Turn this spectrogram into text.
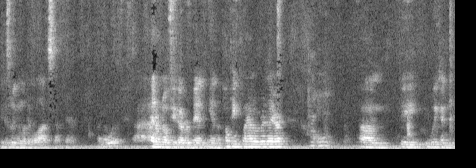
because we can look at a lot of stuff there. I- I don't know if you've ever been in the pumping plant over there, Not in it. um, the, we can,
